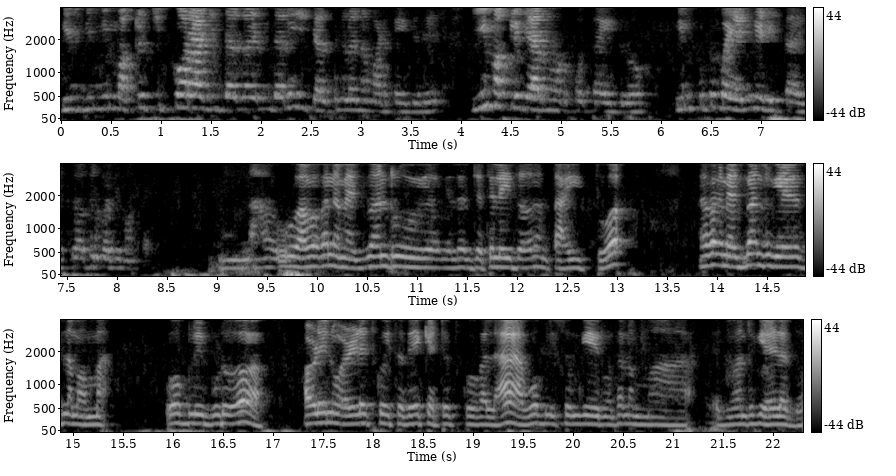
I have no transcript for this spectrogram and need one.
ನೀವು ನಿಮ್ ನಿಮ್ಮ ಮಕ್ಳು ಚಿಕ್ಕವರಾಗಿದ್ದಾಗ ಇಂದಲೂ ಈ ಕೆಲಸಗಳನ್ನ ಮಾಡ್ತಾ ಇದ್ದೀರಿ. ಈ ಮಕ್ಳಿಗೆ ಯಾರು ನೋಡ್ಕೊತಾ ಇದ್ರು? ನಿಮ್ಮ ಕುಟುಂಬ ಹೆಂಗ್ ನಡೀತಾ ಇತ್ತು? ಅದ್ರ ಬಗ್ಗೆ ಮಾತಾಡಿ. ನಾವು ಅವಾಗ ನಮ್ಮ ಯಜಮಾನ್ರು ಎಲ್ಲರ ಜೊತೆಲೇ ಇದ್ದವ್ರು ನಮ್ಮ ತಾಯಿ ಇತ್ತು. ಅವಾಗ ನಮ್ಮ ಯಜಮಾನ್ರಿಗೆ ಹೇಳಿದ್ ನಮ್ಮಮ್ಮ. ಹೋಗ್ಲಿ ಬಿಡು. ಅವಳೇನು ಒಳ್ಳೇದಕ್ಕೆ ಹೋಯ್ತದೆ ಕೆಟ್ಟದಕ್ಕೆ ಹೋಗಲ್ಲ ಹೋಗ್ಲಿ ಸುಮ್ಗೆ ಇರು ಅಂತ ನಮ್ಮ ಯಜಮಾನ್ರಿಗೆ ಹೇಳೋದು.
